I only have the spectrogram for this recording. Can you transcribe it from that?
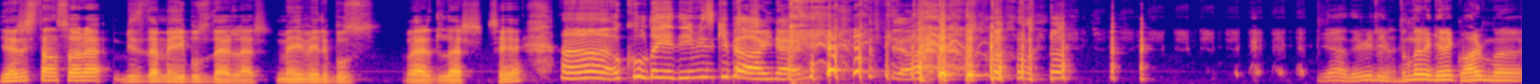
Yarıştan sonra bizde meybuz derler. Meyveli buz verdiler şeye. Aa okulda yediğimiz gibi aynen. Ya. Ne bileyim bunlara gerek var mı?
